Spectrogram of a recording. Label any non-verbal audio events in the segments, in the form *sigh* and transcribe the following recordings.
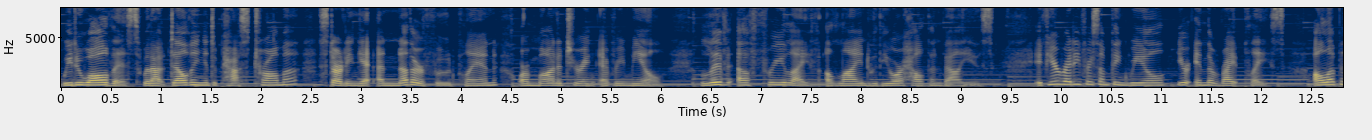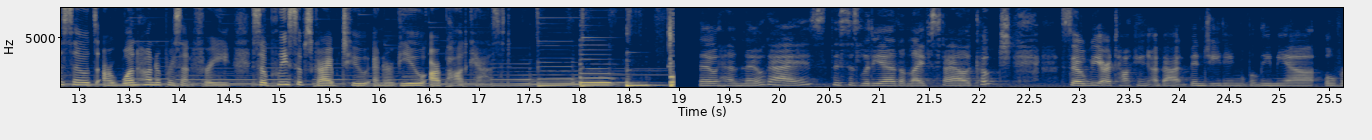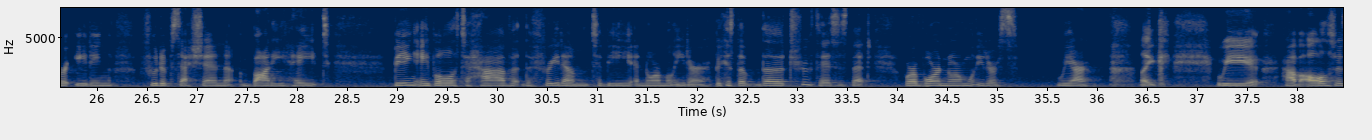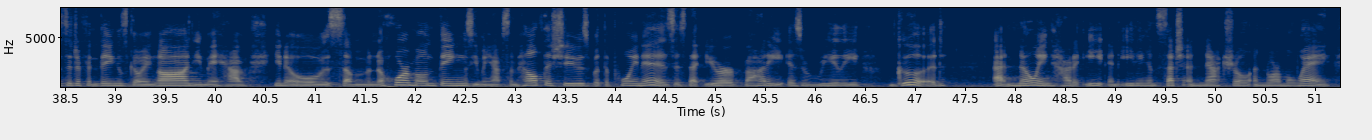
we do all this without delving into past trauma, starting yet another food plan, or monitoring every meal. Live a free life aligned with your health and values. If you're ready for something real, you're in the right place. All episodes are 100% free, so please subscribe to and review our podcast. Hello, hello, guys. This is Lydia, the lifestyle coach. So, we are talking about binge eating, bulimia, overeating, food obsession, body hate being able to have the freedom to be a normal eater. Because the, the truth is is that we're born normal eaters. We are. *laughs* Like we have all sorts of different things going on. You may have you know some hormone things. You may have some health issues. But the point is is that your body is really good at knowing how to eat and eating in such a natural and normal way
